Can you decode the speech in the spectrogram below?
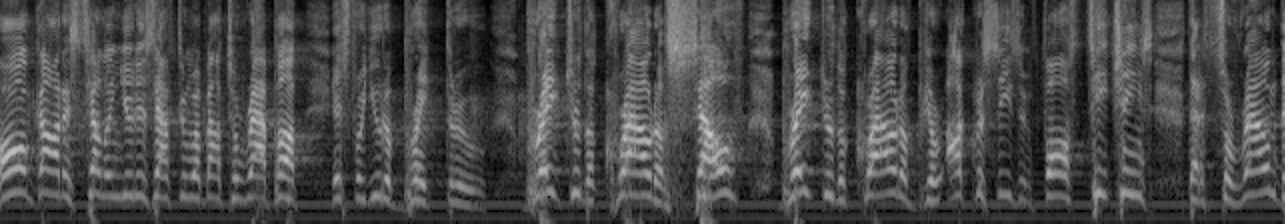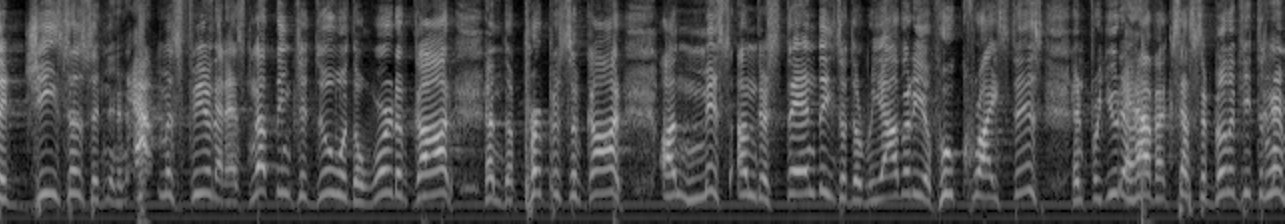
All God is telling you this after we're about to wrap up is for you to break through. Break through the crowd of self, break through the crowd of bureaucracies and false teachings that surrounded Jesus in an atmosphere that has nothing to do with the Word of God and the purpose of God, on misunderstandings of the reality of who Christ is, and for you to have accessibility to Him.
